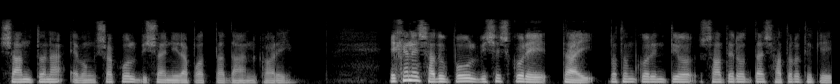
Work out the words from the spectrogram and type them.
সান্ত্বনা এবং সকল বিষয় নিরাপত্তা দান করে। এখানে সাধু পৌল বিশেষ করে তাই প্রথম করিন্তীয় সতেরো অধ্যায় সতেরো থেকে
